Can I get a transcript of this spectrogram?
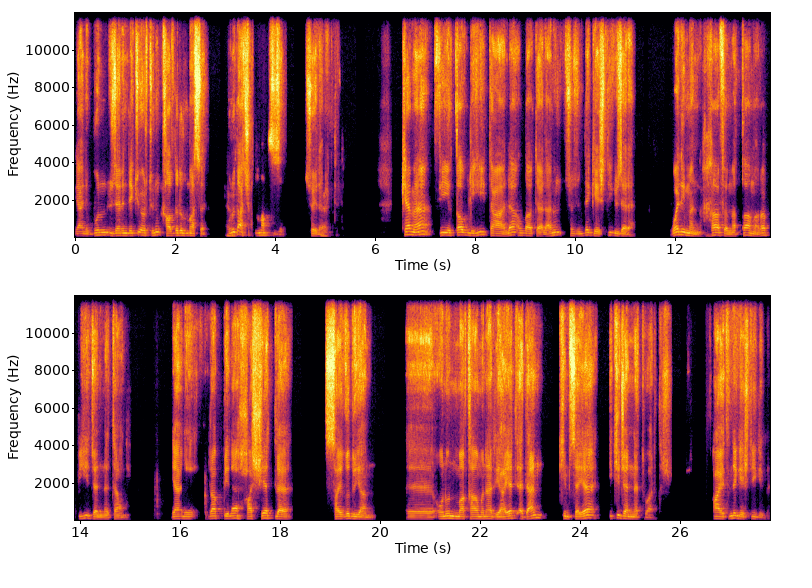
Yani bunun üzerindeki örtünün kaldırılması. Bunu Evet. da açıklamaksızın söylemektedir. Kema fi kavlihi Teala Allah Teala'nın sözünde geçtiği üzere. Ve limen khafe makama rabbihi cennetani. Yani Rabbine haşyetle saygı duyan, eee, onun makamına riayet eden kimseye iki cennet vardır. Ayetinde geçtiği gibi.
